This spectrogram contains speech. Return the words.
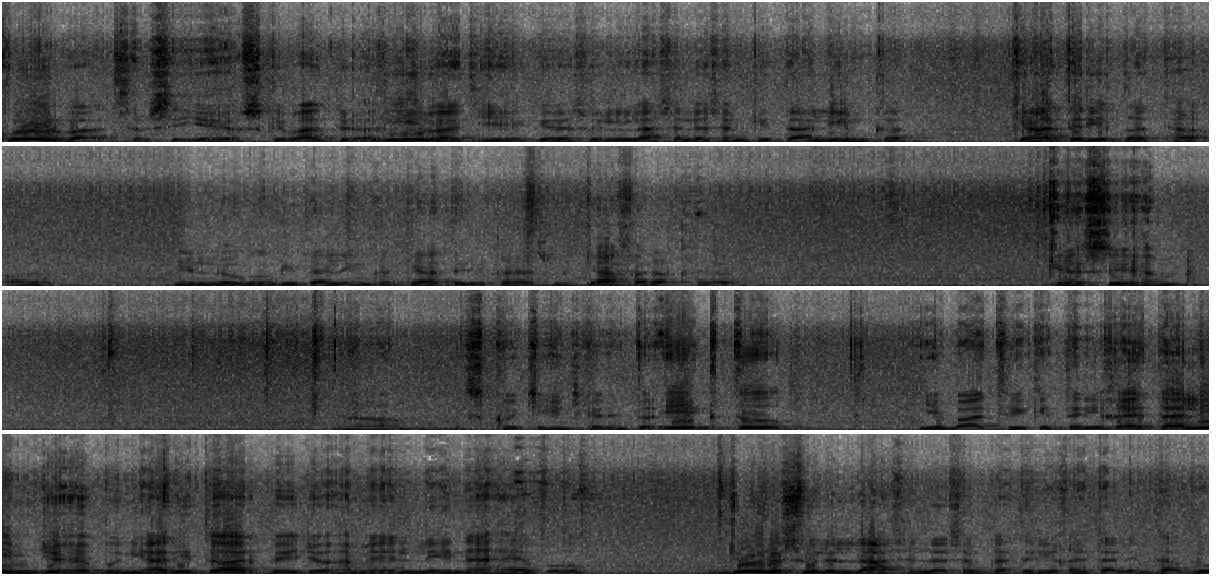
کوئی اور بات سب سے یہ ہے۔ اس کے بعد پھر اگلی بات یہ ہے کہ رسول اللہ صلی اللہ علیہ وسلم کی تعلیم کا کیا طریقہ تھا اور ان لوگوں کی تعلیم کا کیا طریقہ ہے، اس میں کیا فرق ہے اور کیسے ہم اس کو چینج کریں۔ تو ایک تو یہ بات ہوئی کہ طریقہ تعلیم جو ہے، بنیادی طور پہ جو ہمیں لینا ہے وہ، جو رسول اللہ صلی اللہ علیہ وسلم کا طریقہ تعلیم تھا، وہ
